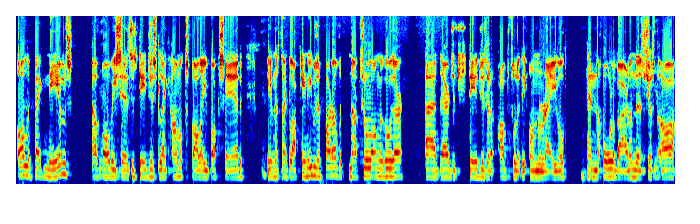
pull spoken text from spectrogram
all the big names have Yeah. always said the stages like Hamilton's Folly, Buck's Head, even I think Lockheed was a part of it not so long ago there. Uh, they're just stages that are absolutely unrivaled in the whole of Ireland. It's just oh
